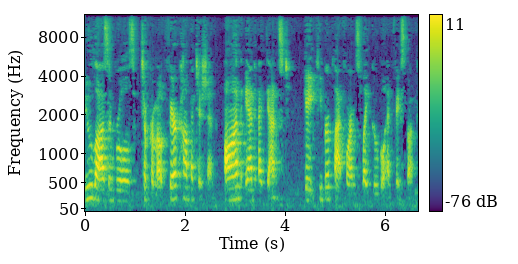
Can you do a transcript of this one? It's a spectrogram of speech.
new laws and rules to promote fair competition on and against gatekeeper platforms like Google and Facebook.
